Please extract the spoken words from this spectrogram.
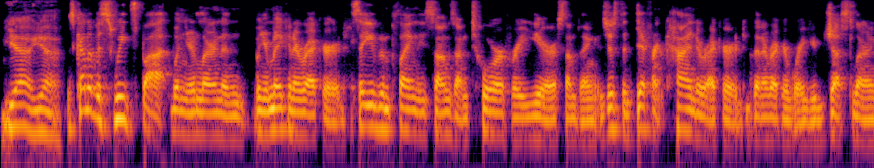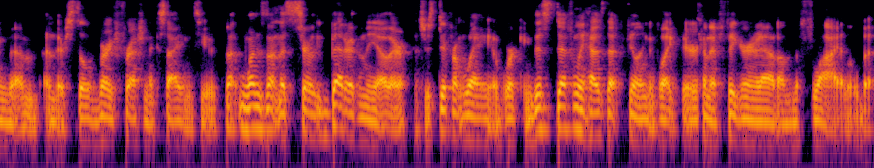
Yeah, yeah. It's kind of a sweet spot when you're learning, when you're making a record. Say you've been playing these songs on tour for a year or something. It's just a different kind of record than a record where you're just learning them and they're still very fresh and exciting to you. But one's not necessarily better than the other. It's just a different way of working. This definitely has that feeling of like they're kind of figuring it out on the fly a little bit.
